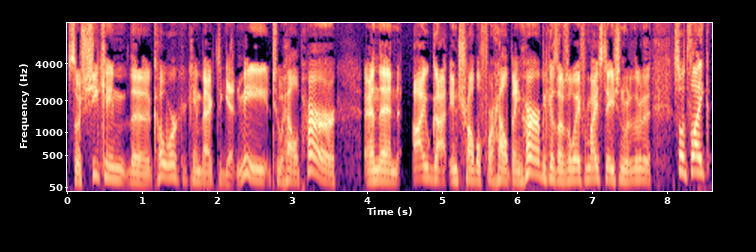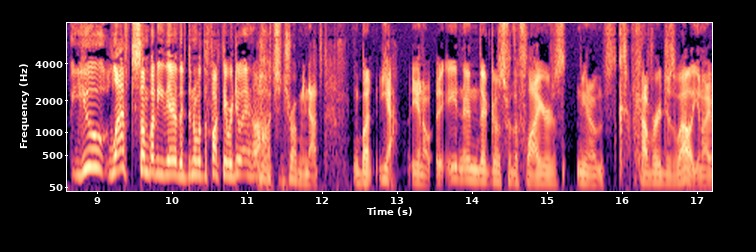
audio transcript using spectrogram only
So she came, the coworker came back to get me to help her. And then I got in trouble for helping her because I was away from my station. So it's like you left somebody there that didn't know what the fuck they were doing. Oh, it just drove me nuts. But yeah, you know, and that goes for the Flyers, you know, coverage as well. You know, I,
